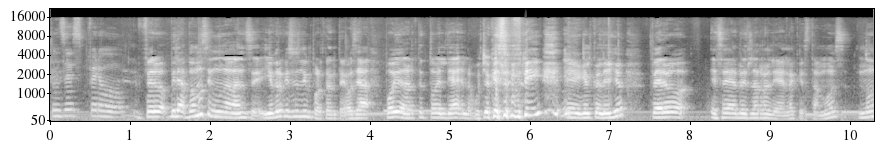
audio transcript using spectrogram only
Entonces, pero... Pero, mira, vamos en un avance. Yo creo que eso es lo importante. O sea, puedo llorarte todo el día de lo mucho que sufrí en el colegio, pero esa ya no es la realidad en la que estamos. No,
